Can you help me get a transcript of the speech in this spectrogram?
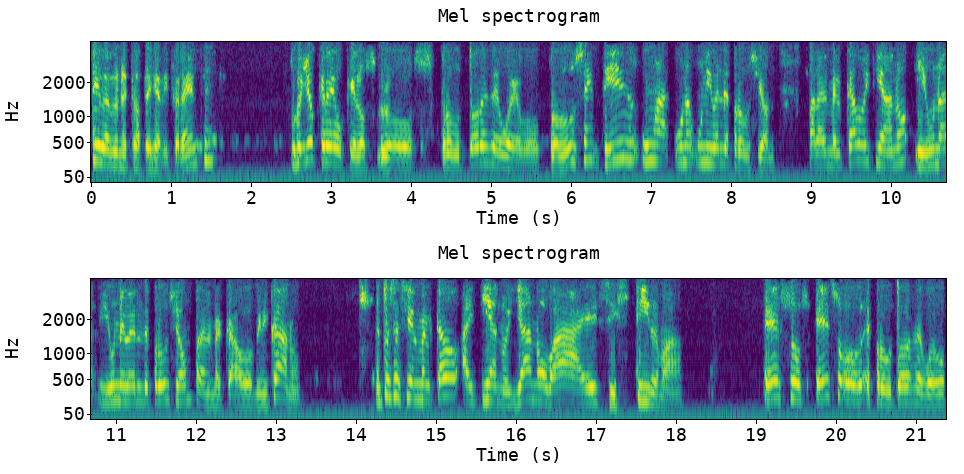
debe haber una estrategia diferente porque yo creo que los, los productores de huevos producen, tienen una, un nivel de producción para el mercado haitiano y, una, y un nivel de producción para el mercado dominicano. Entonces, si el mercado haitiano ya no va a existir más, esos, esos productores de huevos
